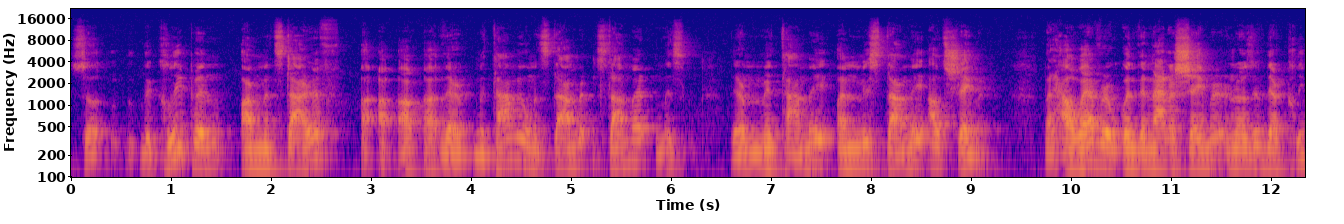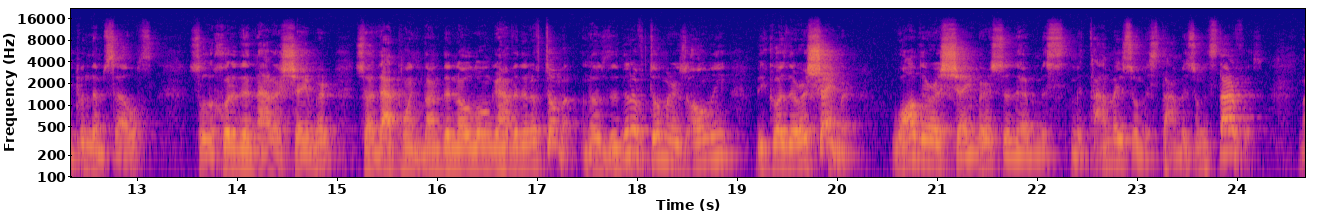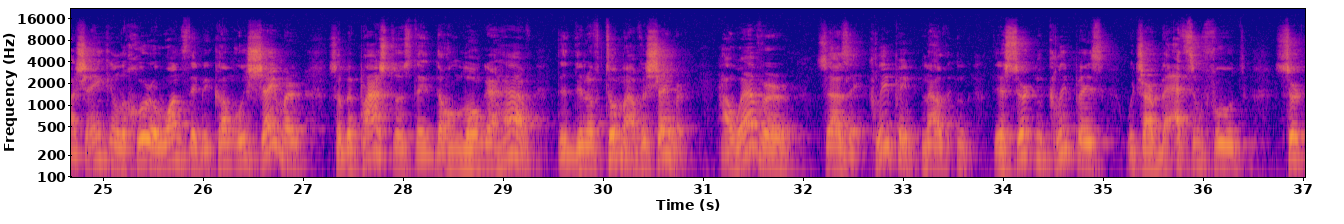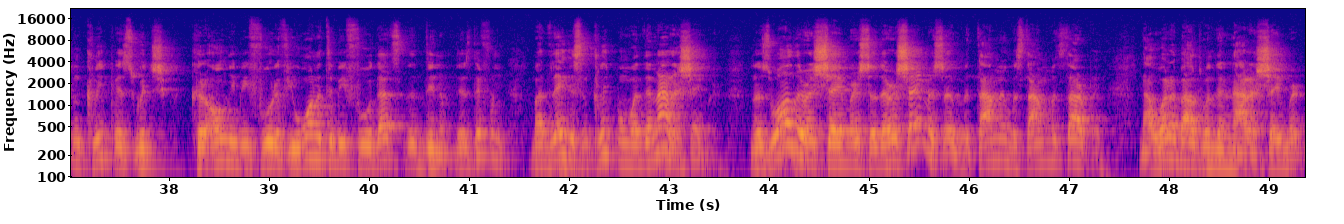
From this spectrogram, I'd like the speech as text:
So the klipin are mitzaref, uh, uh, uh, they're mitame or mitstamer, they're mitame and mistame al shamer. But however, when they're not a in other words, if they're clipping themselves, so the chura they're not a so at that point then they no longer have a din of tumah. Other words, the din of tumah is only because they're a shamer. While they're a shamer, so they're mitames or mistames or mitzarfes. Mashenkin lechura, once they become ushamer, so bepashtos they don't longer have the din of tumah of a shamer. However, so as a klipe, now there's certain klipes which are be'etzim food, certain klipes which could only be food. If you want it to be food, that's the dinner. There's different madregas and klipim when they're not a shamer. There's while they're a shamer, so they're a shamer. So mitame, mistam, mitzarpe. Now, what about when they're not a shamer?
